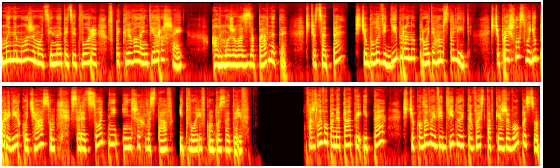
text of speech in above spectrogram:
Ми не можемо оцінити ці твори в еквіваленті грошей, але можу вас запевнити, що це те, що було відібрано протягом століть що пройшло свою перевірку часом серед сотні інших вистав і творів композиторів. Важливо пам'ятати і те, що коли ви відвідуєте виставки живопису,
